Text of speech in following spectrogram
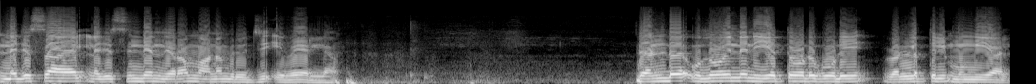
നജസ്സായാൽ നജസിന്റെ നിറം മണം രുചി ഇവയെല്ലാം. രണ്ട് ഉദുവിന്റെ നീയത്തോടുകൂടി വെള്ളത്തിൽ മുങ്ങിയാൽ.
